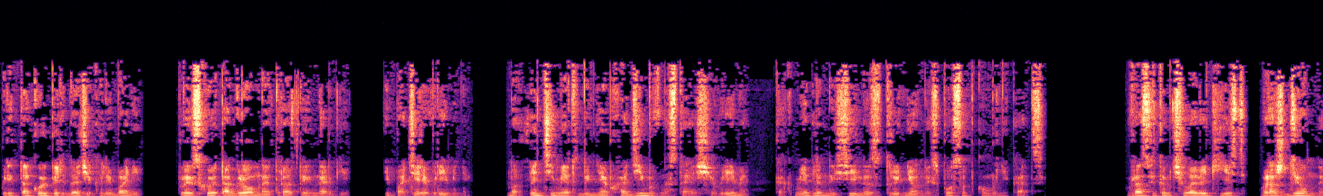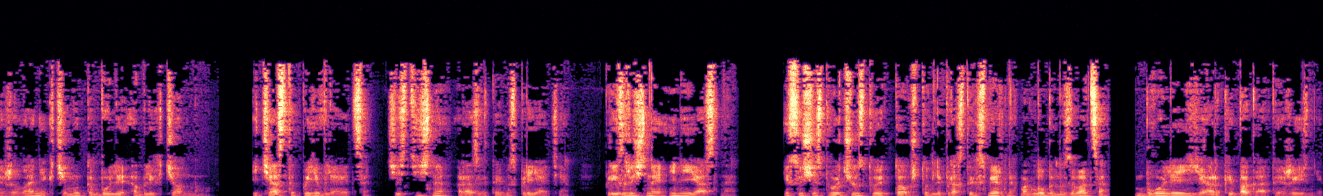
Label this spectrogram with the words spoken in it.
При такой передаче колебаний происходит огромная трата энергии и потеря времени, но эти методы необходимы в настоящее время как медленный, сильно затрудненный способ коммуникации. В развитом человеке есть врожденное желание к чему-то более облегченному, и часто появляется частично развитое восприятие, призрачное и неясное, и существо чувствует то, что для простых смертных могло бы называться более яркой, богатой жизнью,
